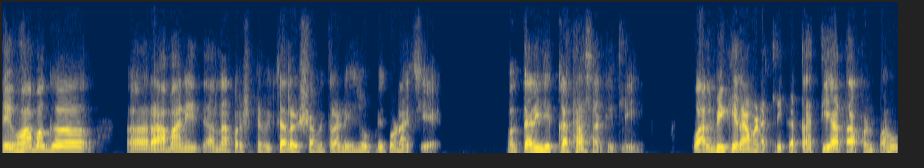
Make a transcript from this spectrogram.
तेव्हा मग रामाने त्यांना प्रश्न विचारला विश्वामित्राने ही झोपडी कोणाची आहे? मग त्यांनी जी कथा सांगितली वाल्मिकी रामायणातली कथा ती आता आपण पाहू.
